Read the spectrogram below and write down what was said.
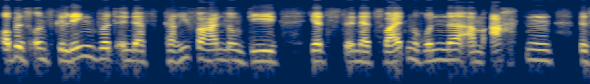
Ob es uns gelingen wird in der Tarifverhandlung, die jetzt in der zweiten Runde am 8. bis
